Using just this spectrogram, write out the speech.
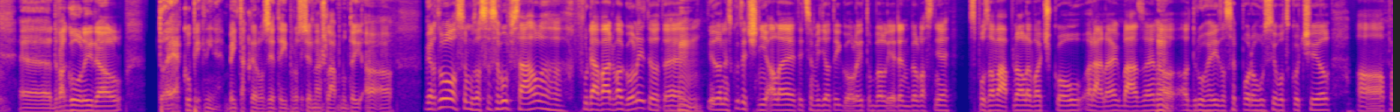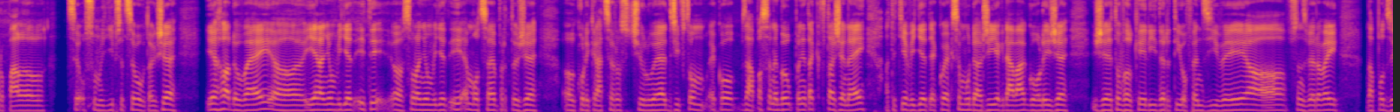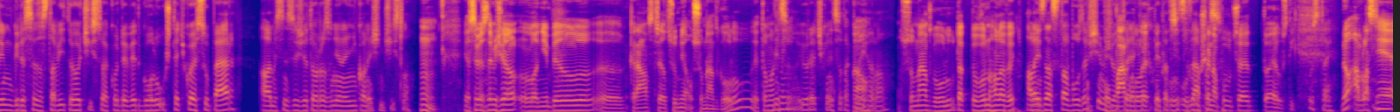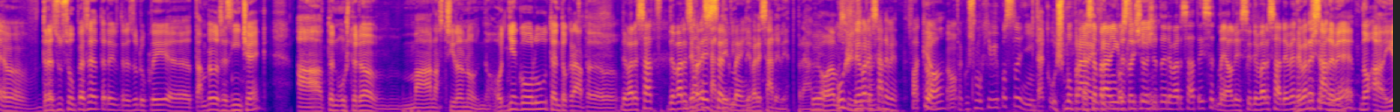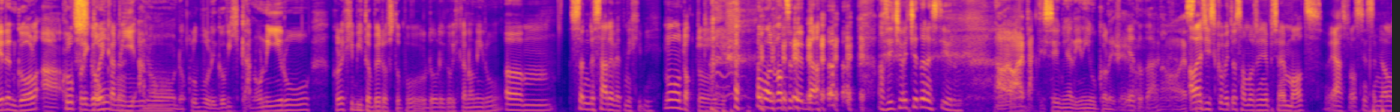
Dva góly dal. To je jako pěkný, ne? Bej takhle rozjetý, prostě našlápnutý a, a Gratuloval jsem mu, zase sebou psal, furt dává dva goly, to, to je, hmm. je to neskutečný, ale teď jsem viděl ty goly, to byl jeden byl vlastně spoza vápna levačkou, rána jak bázen hmm. a, a druhý zase po rohu si odskočil a propálil si osm lidí před sebou, takže je hladový, eh, je na něm vidět i ty, eh, jsou na něm vidět i emoce, protože eh, kolikrát se rozčiluje, dřív v tom jako zápase nebyl úplně tak vtažený a teď je vidět, jako jak se mu daří, jak dává góly, že, že je to velký líder té ofenzívy a jsem zvědavý na podzim, kde se zastaví toho číslo, jako 9 gólů už teďko je super, ale myslím si, že to rozhodně není konečné číslo. Hmm. Já si myslím, že loni byl uh, král střelců, měl 18 gólů, je to možné? Něco, Jurečka, něco takového, no. no. 18 gólů, tak to on hele, viď? Ale i s nadstavbou ze vším, že pár to je kolech, 35 zápasů. na půlce, to je hustý. Hustý. No a vlastně eh, v drezu soupeře, tedy v drezu Dukly, eh, tam byl Řezníček a ten už teda má nastříleno hodně gólů, tentokrát... 90, 97. 99, 99 právě. Jo, já myslím, už 99. Fakt jo, no, no. tak už mu chybí poslední. Tak už mu právě Já jsem právě někde slyšel, že to je 97, ale jestli 99, 99, no a jeden gol a Klub vstoupí, ano, do klubu ligových kanonírů. Kolik chybí tobě do vstupu do ligových kanonírů? Um, 79 mi chybí. No, tak to vidíš. Mám 21. a člověče to nestíhnu. No, ale tak ty jsi měl jiný úkoly, že jo? Je to tak. No, ale Řízkovi to samozřejmě přeje moc. Já vlastně jsem měl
